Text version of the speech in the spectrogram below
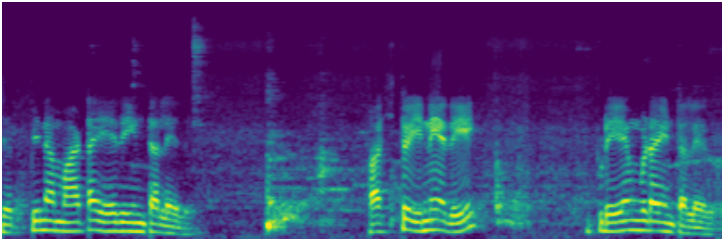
చెప్పిన మాట ఏది వింటలేదు ఫస్ట్ వినేది ఇప్పుడు ఏం కూడా వింటలేదు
